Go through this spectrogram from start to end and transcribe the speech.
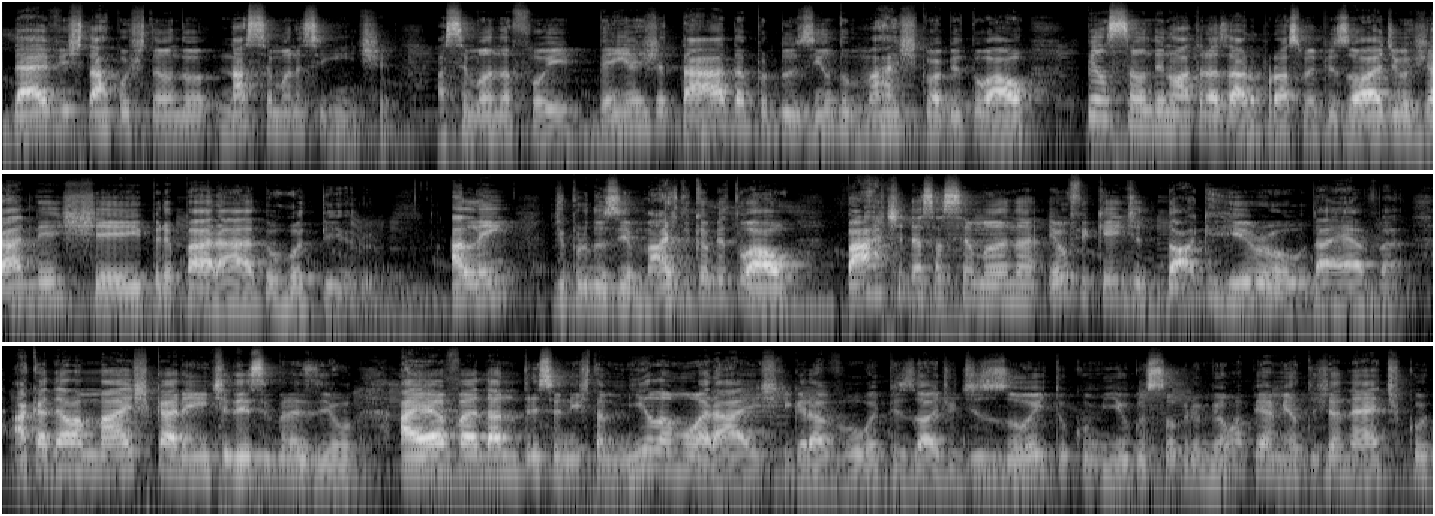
deve estar postando na semana seguinte. A semana foi bem agitada, produzindo mais que o habitual, Pensando em não atrasar o próximo episódio, eu já deixei preparado o roteiro. Além de produzir mais do que habitual, parte dessa semana eu fiquei de Dog Hero da Eva, a cadela mais carente desse Brasil. A Eva é da nutricionista Mila Moraes, que gravou o episódio 18 comigo sobre o meu mapeamento genético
